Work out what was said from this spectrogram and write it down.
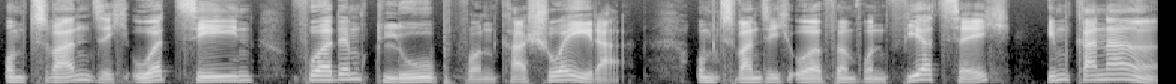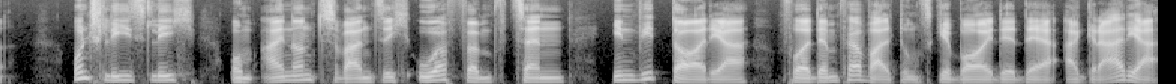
um 20.10 Uhr vor dem Club von Cachoeira, um 20.45 Uhr im Canaan und schließlich um 21.15 Uhr in Vitoria vor dem Verwaltungsgebäude der Agraria.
